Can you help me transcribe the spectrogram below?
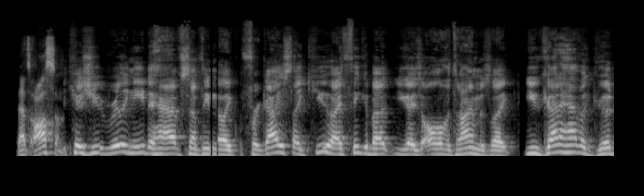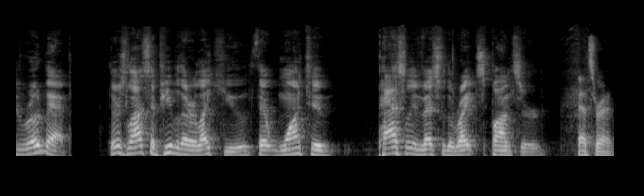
That's awesome. Because you really need to have something like for guys like you, I think about you guys all the time is like you got to have a good roadmap. There's lots of people that are like you that want to passively invest with the right sponsor That's right.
